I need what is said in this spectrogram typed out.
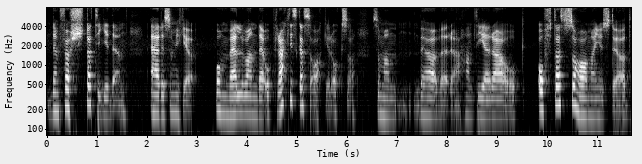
den första tiden är det så mycket omvälvande och praktiska saker också som man behöver hantera och oftast så har man ju stöd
